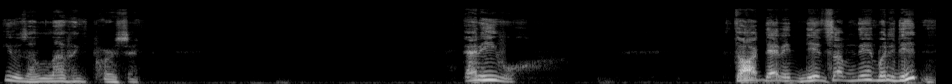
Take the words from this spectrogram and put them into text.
he was a loving person. That evil. Thought that it did something then, but it didn't.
